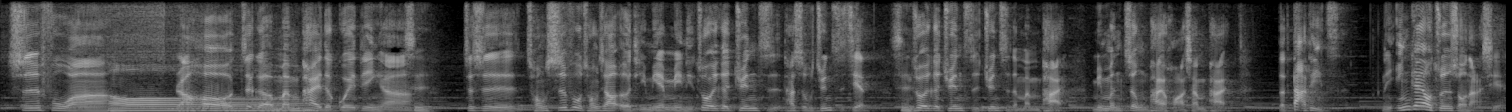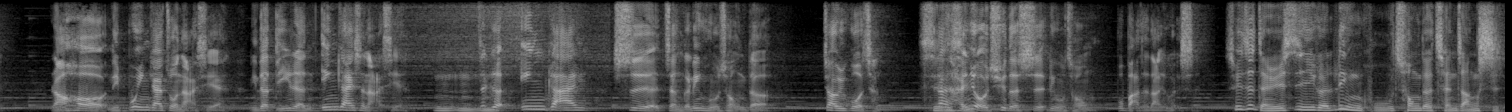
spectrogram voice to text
师傅啊，哦，然后这个门派的规定啊，是，就是从师傅从小耳提面命，你作为一个君子，他师傅君子剑，你作为一个君子，君子的门派，名门正派华山派的大弟子，你应该要遵守哪些？然后你不应该做哪些？你的敌人应该是哪些？嗯嗯，这个应该是整个令狐冲的教育过程。是，但很有趣的是，令狐冲不把这当一回事。所以这等于是一个令狐冲的成长史，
